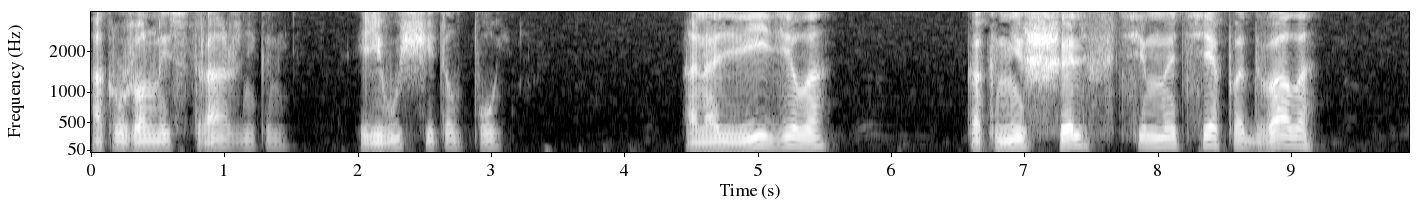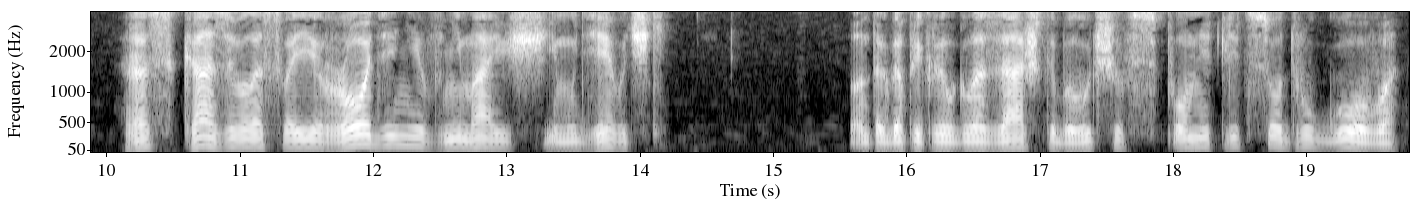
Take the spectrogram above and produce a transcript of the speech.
окруженный стражниками и ревущей толпой. Она видела, как Мишель в темноте подвала рассказывал о своей родине, внимающей ему девочке. Он тогда прикрыл глаза, чтобы лучше вспомнить лицо другого —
